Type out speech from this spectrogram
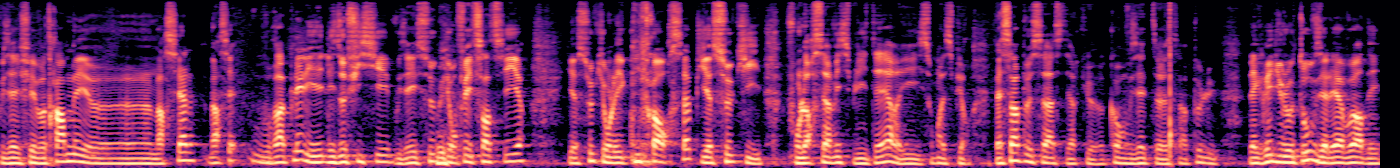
vous avez fait votre armée, euh, Martial. Martial, vous vous rappelez les, les officiers? Vous avez ceux qui ont fait Saint-Cyr, il y a ceux qui ont les contrats hors SAP, il y a ceux qui font leur service militaire et ils sont aspirants. Ben, c'est un peu ça, c'est-à-dire que quand vous êtes, c'est un peu la grille du loto, vous allez avoir des,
